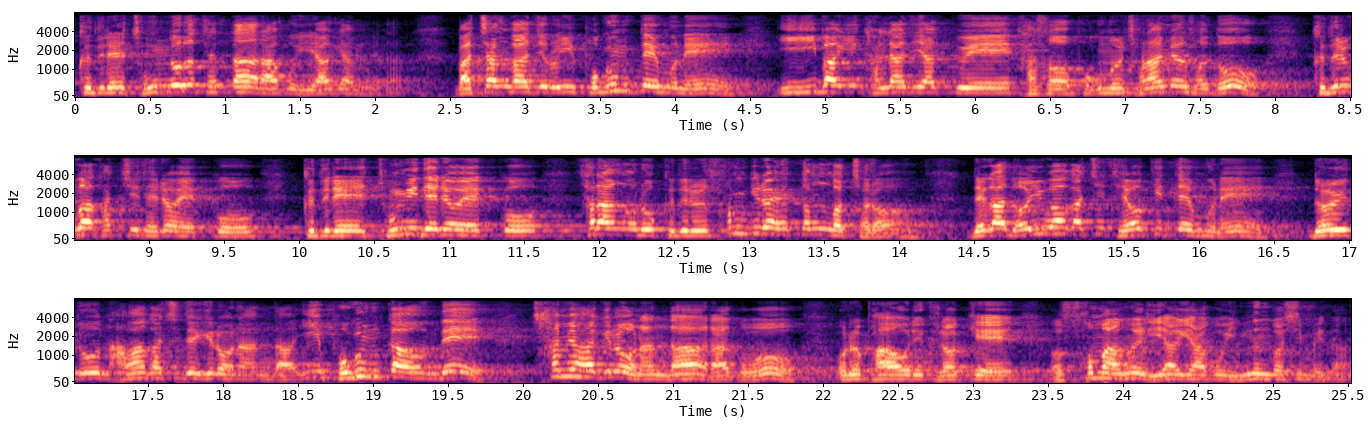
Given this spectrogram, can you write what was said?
그들의 종로릇 했다라고 이야기합니다. 마찬가지로 이 복음 때문에 이 이방인 갈라디아 교회에 가서 복음을 전하면서도 그들과 같이 되려 했고 그들의 종이 되려 했고 사랑으로 그들을 섬기려 했던 것처럼 내가 너희와 같이 되었기 때문에 너희도 나와 같이 되기를 원한다. 이 복음 가운데 참여하기를 원한다라고 오늘 바울이 그렇게 소망을 이야기하고 있는 것입니다.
